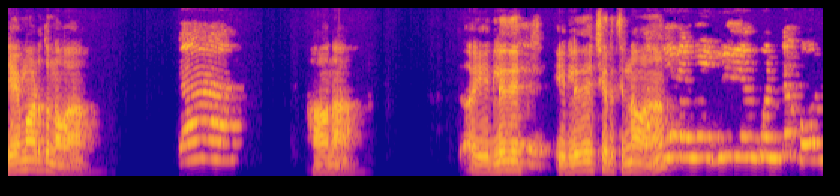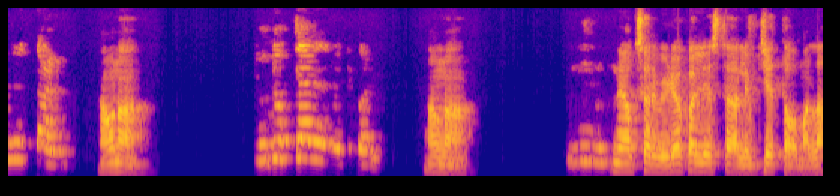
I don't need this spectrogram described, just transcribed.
గేమ్ ఆడుతున్నావా? అవునా? ఇడ్లీ తెచ్చి ఇడ్లీ తెచ్చి తిన్నావా? అవునా? అవునా. నేను ఒకసారి వీడియో కాల్ చేస్తా లిఫ్ట్ చేస్తావు మళ్ళా?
